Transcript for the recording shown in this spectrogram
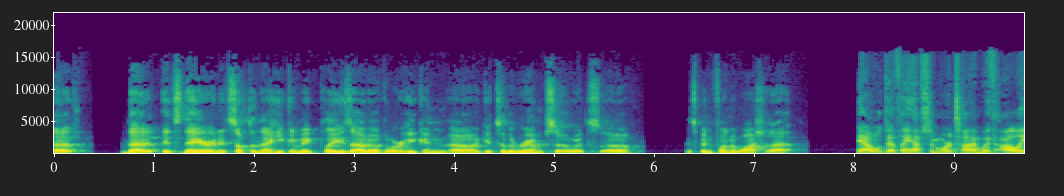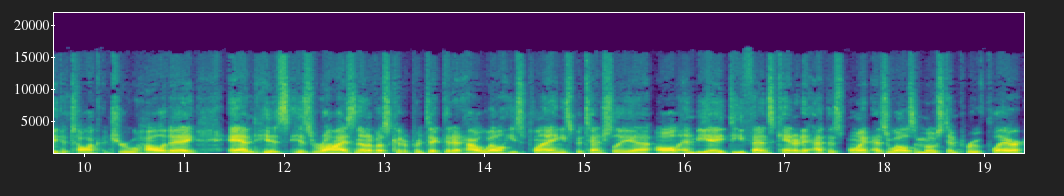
that that it's there and it's something that he can make plays out of or he can uh, get to the rim. So it's uh, it's been fun to watch that. Yeah, we'll definitely have some more time with Ali to talk Jrue Holiday and his his rise. None of us could have predicted at how well he's playing. He's potentially an All NBA defense candidate at this point, as well as a Most Improved player.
